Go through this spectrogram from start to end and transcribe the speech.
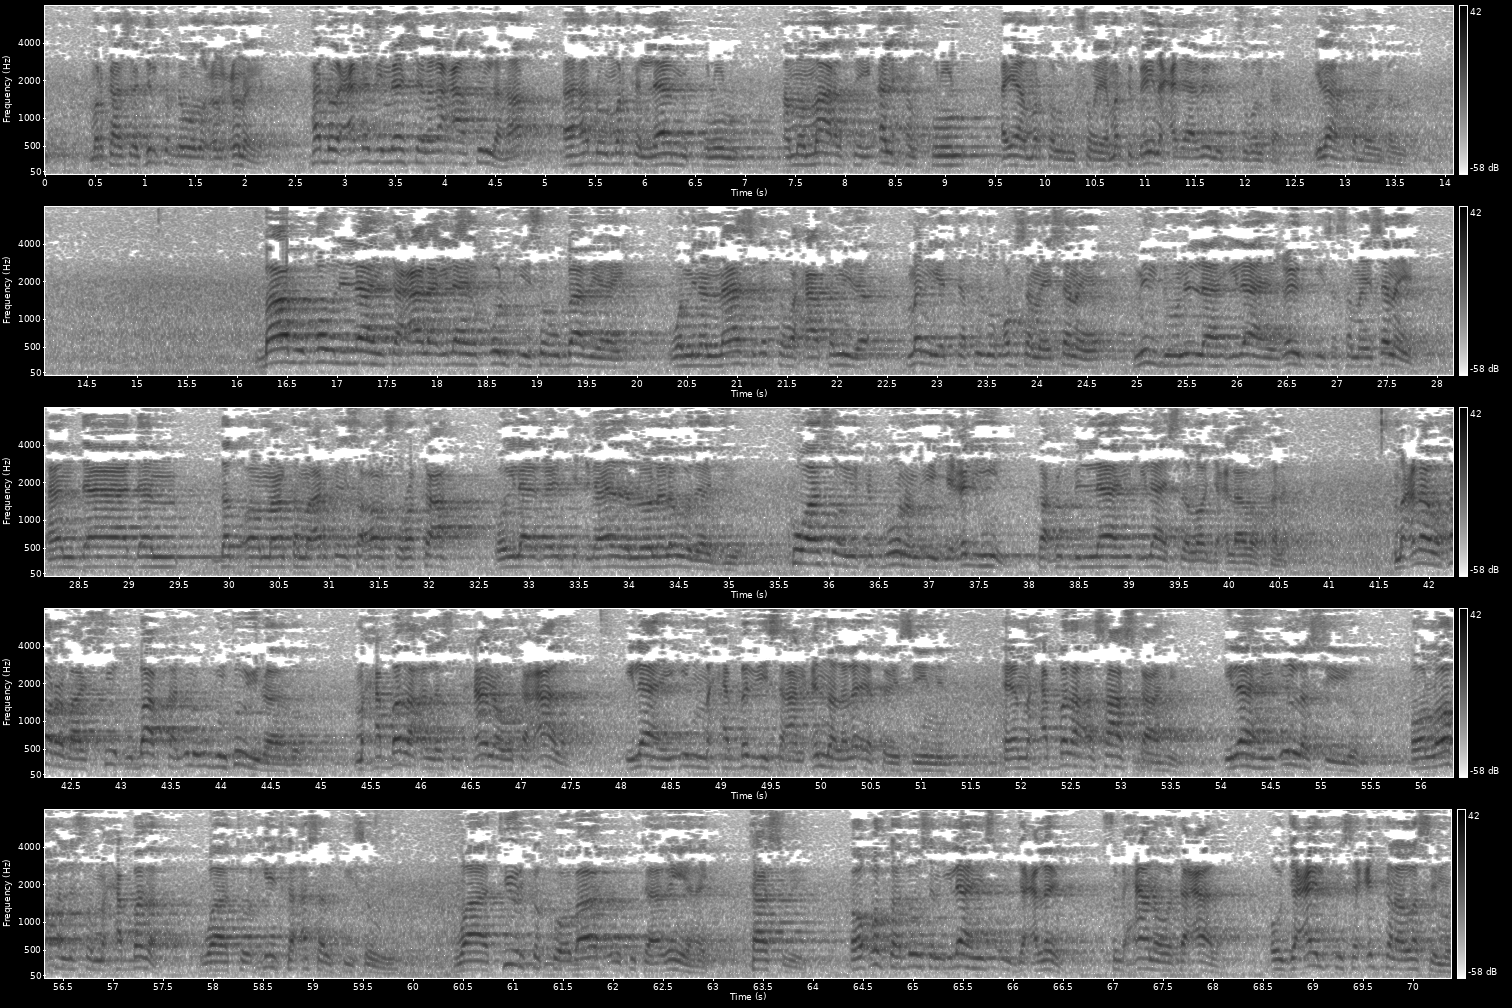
markaasaa jilka dhan wada cuncunaya. Hadhow cadhadii meeshii laga caafin lahaa hadhow marka laami kulul ama maaragtay alxan kulul ayaa marka lagu shubaya. Marka bayna cadaabeenay ku sugan tahay. Ilaahan ka magan galna. Baabu qowli illaahi tacaala. Ilaahay qowlkiisa uu baab yahay. Wa min annaasi dadka waxaa ka mida man yatakhidu qof samaysanaya min duunillaahi ilaahay kayrkiisa samaysanaya andaadan dad oo maanta ma arkaysa oo shurako ah oo ilaahay kayrka cibaadada loolala wadaajiyo kuwaasoo yuxibbuunahum ay jecel yihiin ka xubbillaahi ilaahay sida loo jeclaadoo kale. Macnaha wuxuu rabaa shiiku baabkan inuu u guntou yidhaahdo maxabbada alle subxaanahu wa tacaala ilaahay in maxabbadiisa aan cidna lala ekaysiinin ee maxabbada asaaskaahi ilaahay in la siiyo oo loo khalliso maxabbada waa tawxiidka asalkiisa weeye. Waa tiirka koobaad uu ku taagan yahay taas weeye. Oo qofka hadduusan ilaahiisa uu jeclayn subxaanahu wa tacaala ou jacaylkiisa cid kale la simo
